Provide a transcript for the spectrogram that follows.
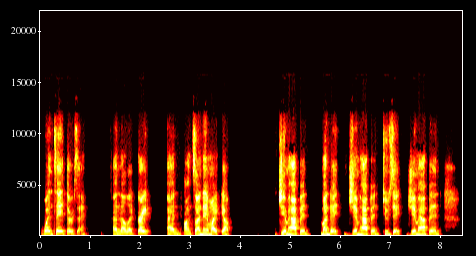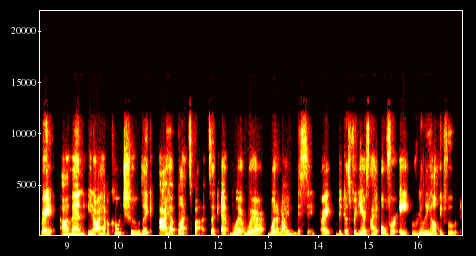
wednesday and thursday. And they're like great. And on sunday i'm like yep gym happened monday gym happened tuesday gym happened right? And then you know i have a coach who like i have blind spots. Like where where what am i missing right? Because for years i overate really healthy food.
